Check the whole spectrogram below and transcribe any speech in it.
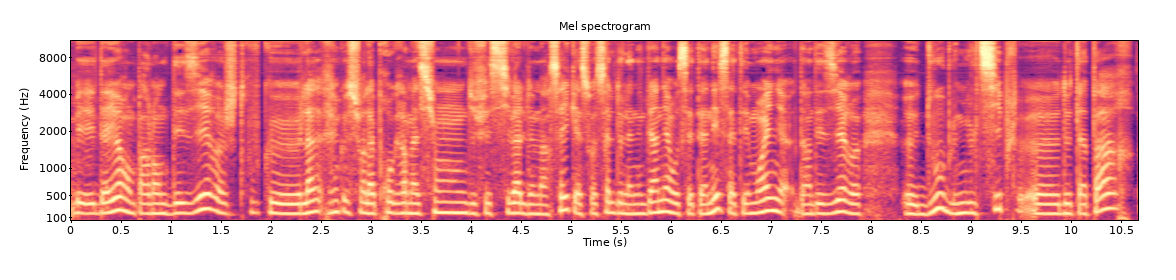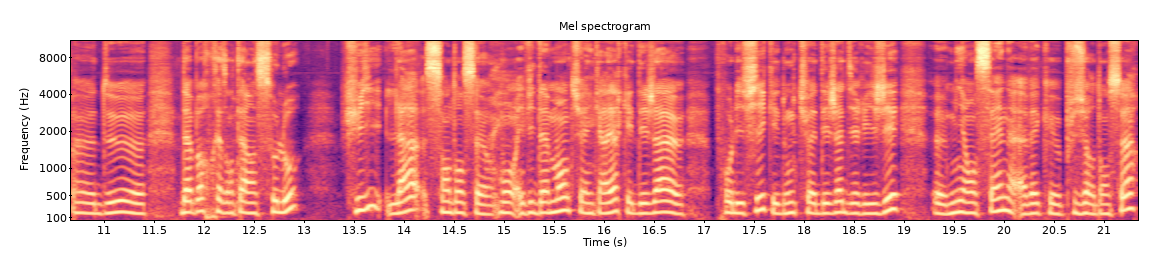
Mais d'ailleurs, en parlant de désir, je trouve que là, rien que sur la programmation du Festival de Marseille, qu'elle soit celle de l'année dernière ou cette année, ça témoigne d'un désir euh, double, multiple euh, de ta part, euh, de d'abord présenter un solo puis là, sans danseur. Bon, évidemment, tu as une carrière qui est déjà euh, prolifique et donc tu as déjà dirigé, euh, mis en scène avec euh, plusieurs danseurs,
